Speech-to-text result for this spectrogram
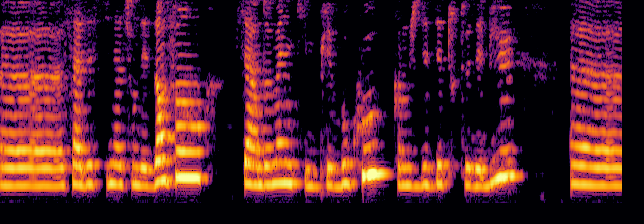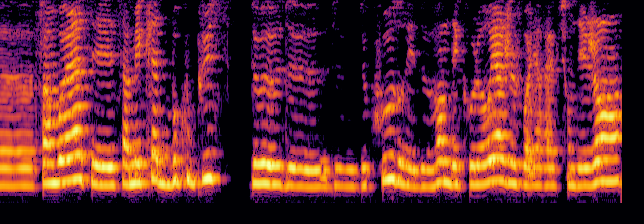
Euh, c'est à destination des enfants. C'est un domaine qui me plaît beaucoup, comme je disais tout au début. Euh, enfin voilà, ça m'éclate beaucoup plus de, coudre et de vendre des coloriages. Je vois les réactions des gens.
